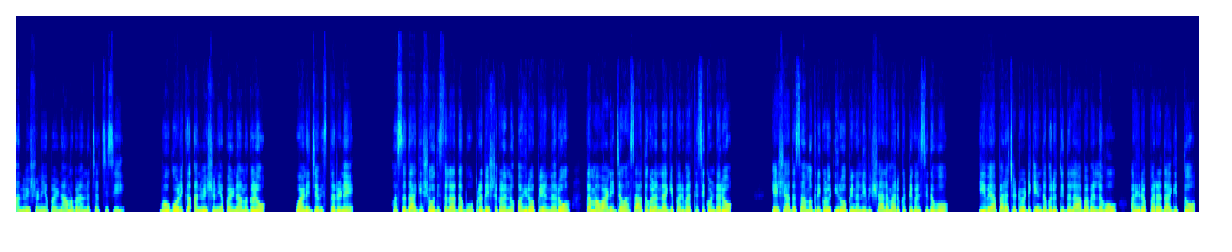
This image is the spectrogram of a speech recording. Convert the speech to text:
ಅನ್ವೇಷಣೆಯ ಪರಿಣಾಮಗಳನ್ನು ಚರ್ಚಿಸಿ. ಭೌಗೋಳಿಕ ಅನ್ವೇಷಣೆಯ ಪರಿಣಾಮಗಳು. ವಾಣಿಜ್ಯ ವಿಸ್ತರಣೆ. ಹೊಸದಾಗಿ ಶೋಧಿಸಲಾದ ಭೂಪ್ರದೇಶಗಳನ್ನು ಐರೋಪಿಯನ್ನರು ತಮ್ಮ ವಾಣಿಜ್ಯ ವಸಾಹತುಗಳನ್ನಾಗಿ ಪರಿವರ್ತಿಸಿಕೊಂಡರು. ಏಷ್ಯಾದ ಸಾಮಗ್ರಿಗಳು ಯುರೋಪಿನಲ್ಲಿ ವಿಶಾಲ ಮಾರುಕಟ್ಟೆ ಗಳಿಸಿದವು ಈ ವ್ಯಾಪಾರ ಚಟುವಟಿಕೆಯಿಂದ ಬರುತ್ತಿದ್ದ ಲಾಭವೆಲ್ಲವೂ ಐರೋಪ್ಯರದಾಗಿತ್ತು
